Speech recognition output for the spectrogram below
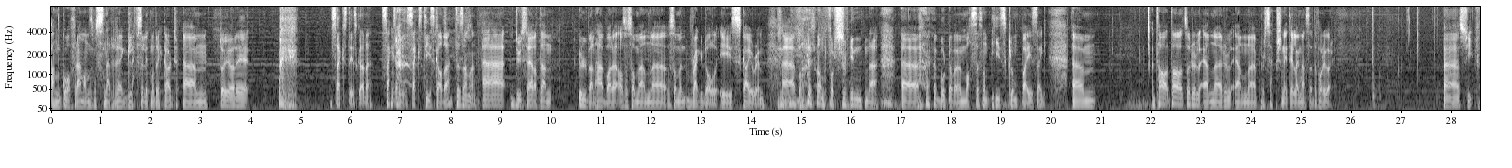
han går frem, han liksom snerrer, glefser litt mot Richard. Um, Da gjør de 60 skade 60 skade. til sammen. Eh, du ser at den ulven her bare, altså som en, eh, som en ragdoll i Skyrim, eh, bare sånn forsvinner eh, bortover med masse sånn isklumper i seg. Um, ta, ta, så rull en, rull en eh, perception i tillegg mens dette foregår. Uh, syv.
